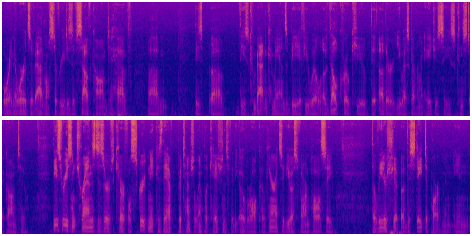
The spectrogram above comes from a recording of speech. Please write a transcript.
or in the words of Admiral Stavridis of Southcom, to have um, these, uh, these combatant commands be, if you will, a Velcro cube that other U.S. government agencies can stick onto. These recent trends deserve careful scrutiny because they have potential implications for the overall coherence of U.S. foreign policy. The leadership of the State Department in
